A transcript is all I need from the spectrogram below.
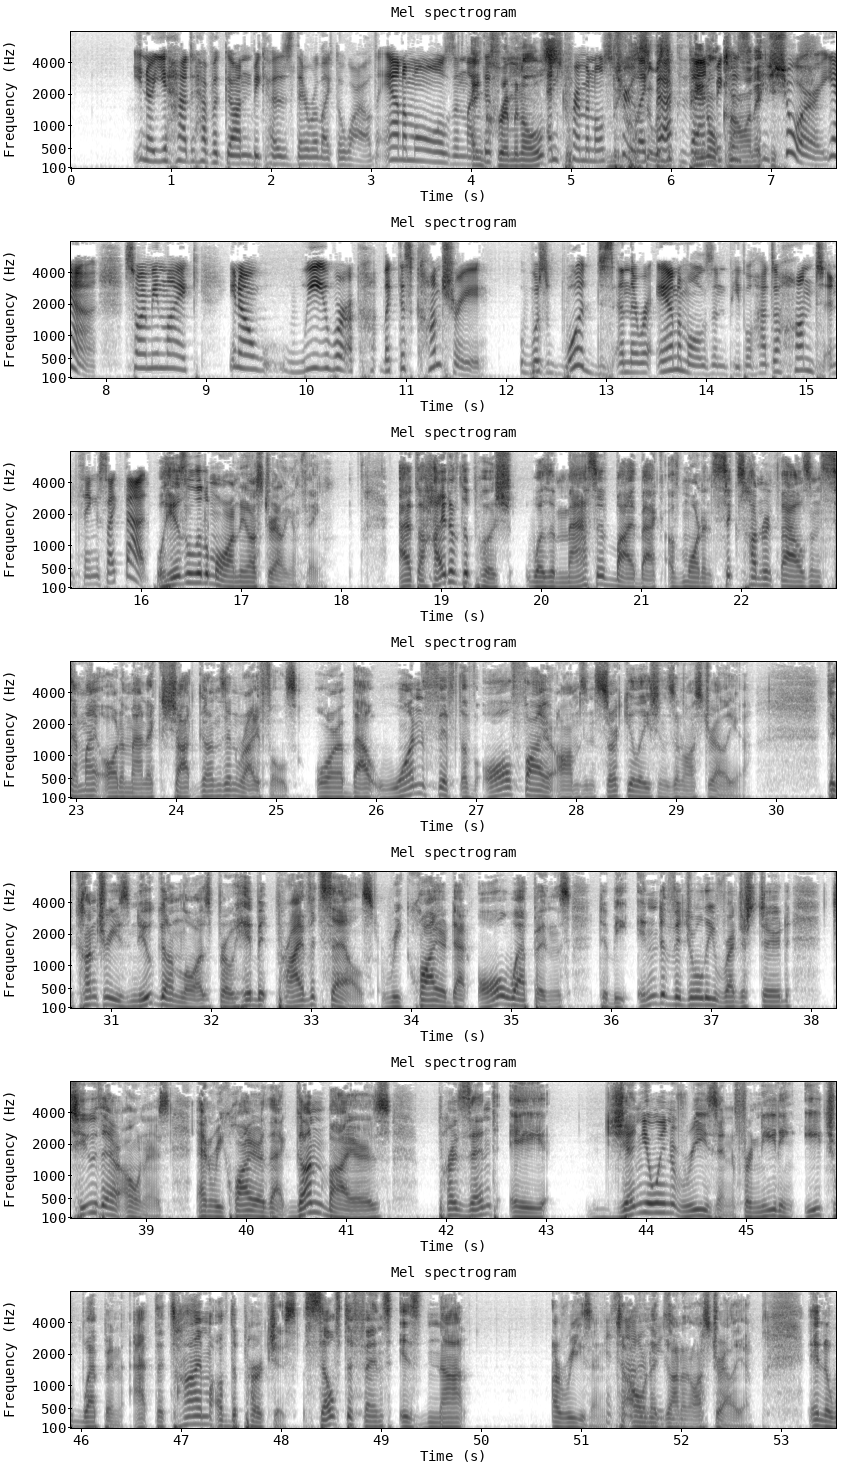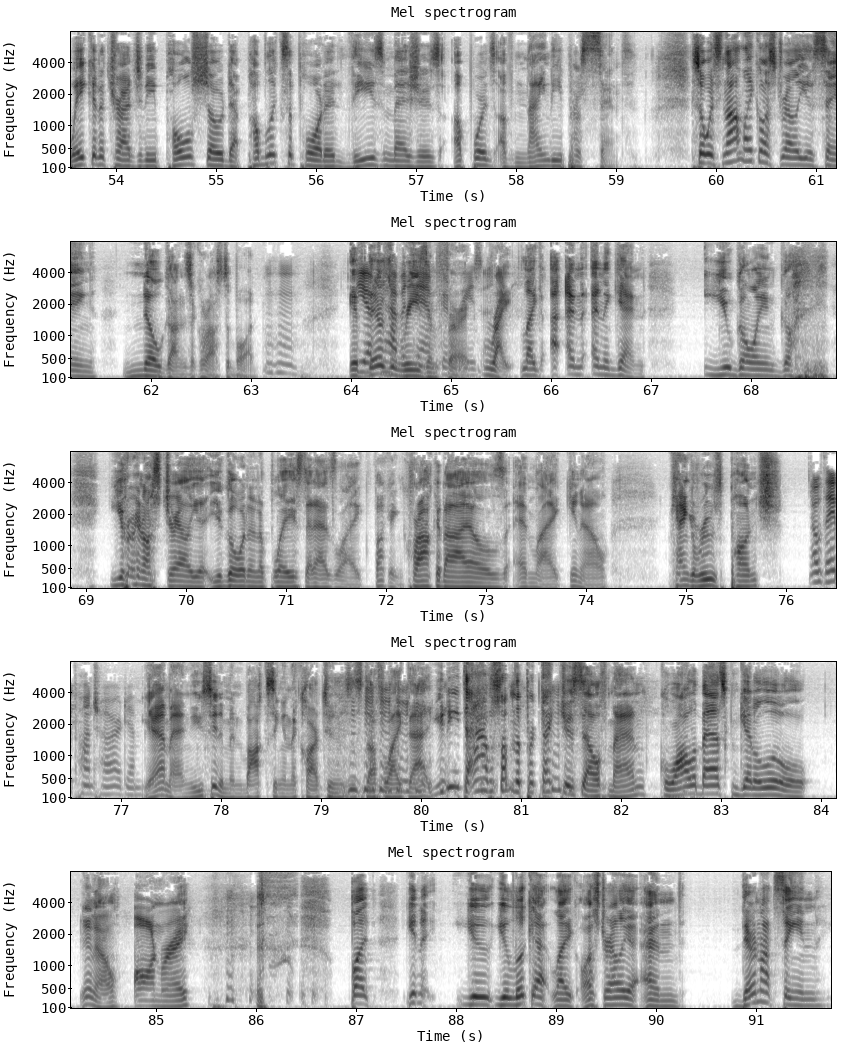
you know, you had to have a gun because there were like the wild animals and like and this criminals. and criminals true like back then because colony. sure yeah so i mean like you know we were a, like this country was woods and there were animals and people had to hunt and things like that Well, here's a little more on the Australian thing. At the height of the push was a massive buyback of more than 600,000 semi automatic shotguns and rifles, or about one fifth of all firearms in circulations in Australia. The country's new gun laws prohibit private sales, required that all weapons to be individually registered to their owners, and require that gun buyers present a genuine reason for needing each weapon at the time of the purchase. Self defense is not a reason It's to not a own a, gun in Australia. In the wake of the tragedy, polls showed that public supported these measures upwards of 90%. So it's not like Australia is saying no guns across the board. If Mm-hmm. To there's a a reason good for it, reason. right? Like, and and again, you going go, you're in Australia, you're going in a place that has like fucking crocodiles and like you know, kangaroos punch. oh they punch hard yeah. Yeah, man, you see them in boxing in the cartoons and stuff like that. You need to have something to protect yourself, man. Koala bears can get a little, you know, ornery. but you know, you you look at like Australia, and they're not saying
